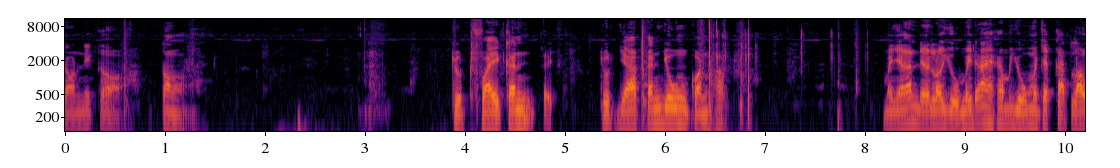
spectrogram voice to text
ตอนนี้ก็ต้อง จุดไฟกัน จุดยากันยุงก่อนครับไม่อย่างนั้นเดี๋ยวเราอยู่ไม่ได้ครับยุงมันจะกัดเรา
